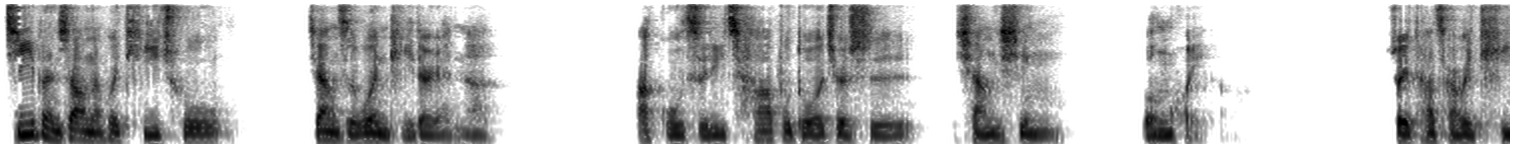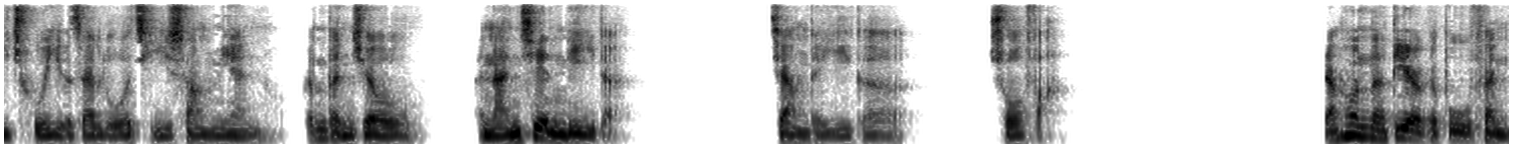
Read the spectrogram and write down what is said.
基本上呢，会提出这样子问题的人呢，他骨子里差不多就是相信轮回的，所以他才会提出一个在逻辑上面。根本就很难建立的这样的一个说法。然后呢，第二个部分，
